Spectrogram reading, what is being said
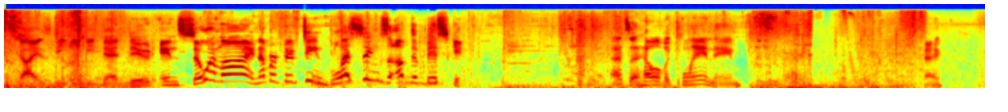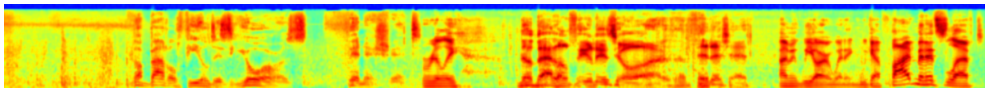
this guy is dead, dude, and so am I. Number 15, Blessings of the Biscuit. That's a hell of a clan name. Okay, The battlefield is yours. Finish it. really? The battlefield is yours. Finish it. I mean, we are winning. We got five minutes left.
